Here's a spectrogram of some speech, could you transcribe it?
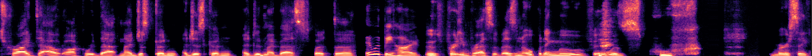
tried to out awkward that, and I just couldn't. I just couldn't. I did my best, but uh, It would be hard. it was pretty impressive as an opening move. It was whew, mercy.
